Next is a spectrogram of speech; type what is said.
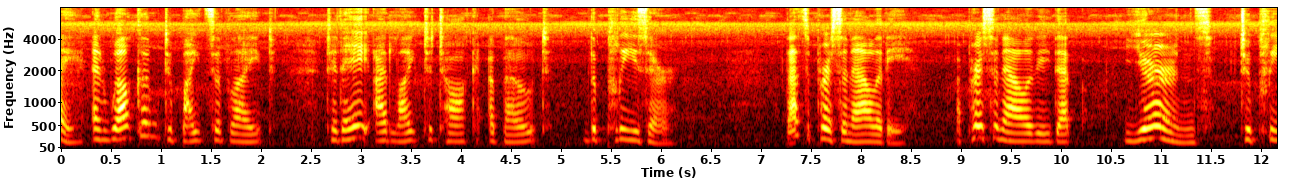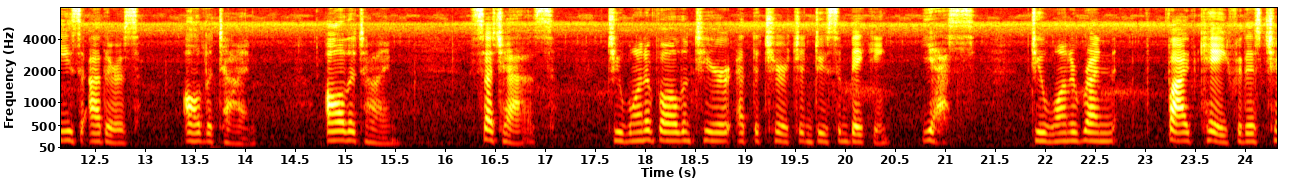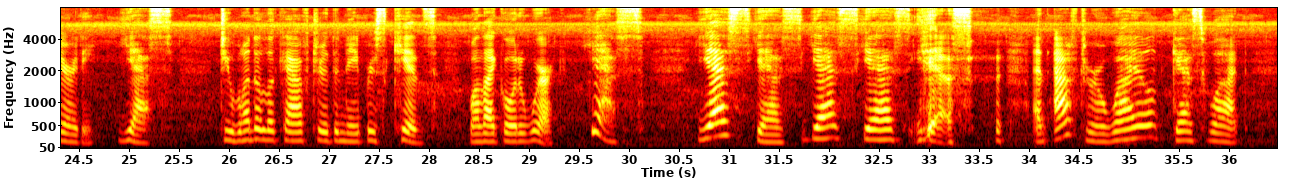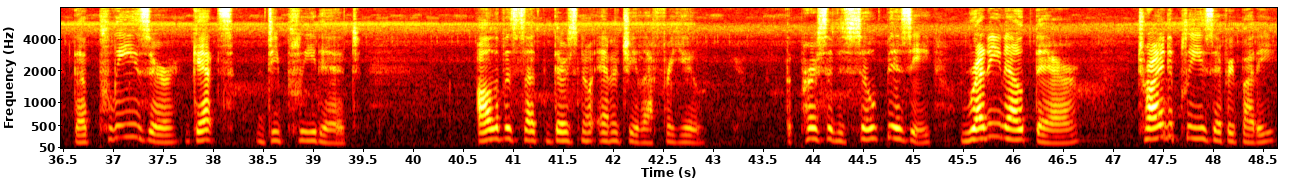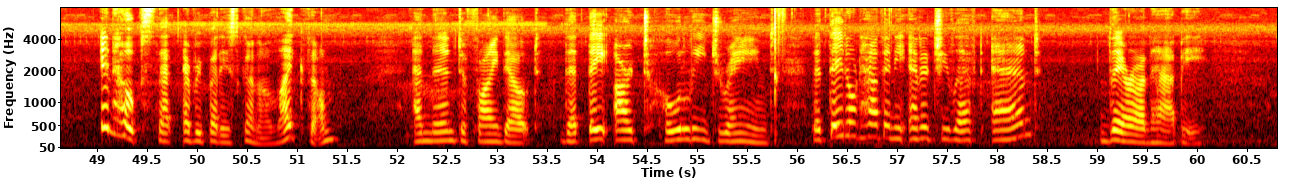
Hi, and welcome to Bites of Light. Today I'd like to talk about the pleaser. That's a personality, a personality that yearns to please others all the time, all the time. Such as, do you want to volunteer at the church and do some baking? Yes. Do you want to run 5K for this charity? Yes. Do you want to look after the neighbor's kids while I go to work? Yes. Yes, yes, yes, yes, yes. and after a while, guess what? The pleaser gets depleted. All of a sudden, there's no energy left for you. The person is so busy running out there, trying to please everybody, in hopes that everybody's going to like them, and then to find out that they are totally drained, that they don't have any energy left, and they're unhappy.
